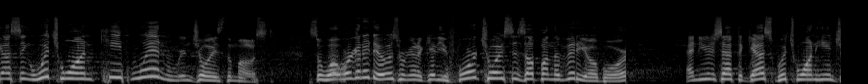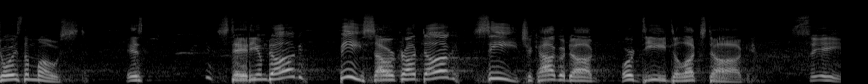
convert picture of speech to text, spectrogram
guessing which one Keith Wynn enjoys the most. So what we're gonna do is we're gonna give you four choices up on the video board, and you just have to guess which one he enjoys the most. Is Stadium Dog, B Sauerkraut Dog, C Chicago Dog, or D Deluxe Dog? C.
